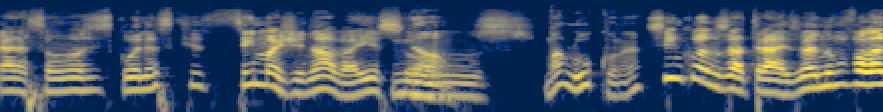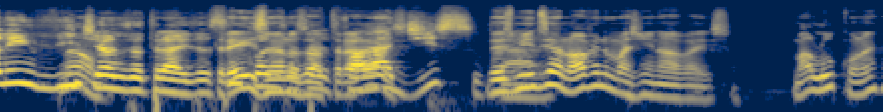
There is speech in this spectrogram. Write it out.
Cara, são umas escolhas que você imaginava isso? Não. Uns Maluco, né? cinco anos atrás, mas não vou falar nem 20 Não. anos atrás. há Três cinco anos atrás. Falar disso. cara. 2019 eu não imaginava isso. Maluco, né?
